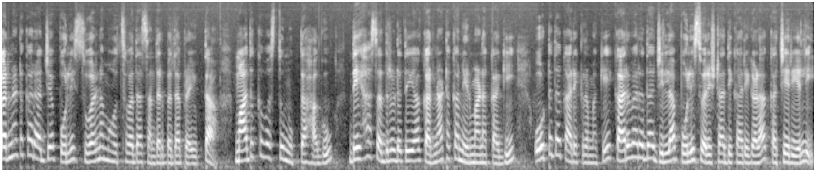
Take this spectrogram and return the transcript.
ಕರ್ನಾಟಕ ರಾಜ್ಯ ಪೊಲೀಸ್ ಸುವರ್ಣ ಮಹೋತ್ಸವದ ಸಂದರ್ಭದ ಪ್ರಯುಕ್ತ ಮಾದಕ ವಸ್ತು ಮುಕ್ತ ಹಾಗೂ ದೇಹ ಸದೃಢತೆಯ ಕರ್ನಾಟಕ ನಿರ್ಮಾಣಕ್ಕಾಗಿ ಓಟದ ಕಾರ್ಯಕ್ರಮಕ್ಕೆ ಕಾರವಾರದ ಜಿಲ್ಲಾ ಪೊಲೀಸ್ ವರಿಷ್ಠಾಧಿಕಾರಿಗಳ ಕಚೇರಿಯಲ್ಲಿ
